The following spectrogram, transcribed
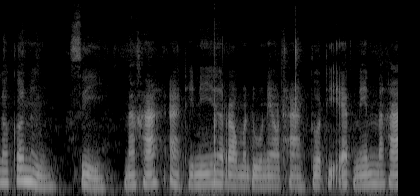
แล้วก็หนึ่งสี่นะคะอะทีนี้เรามาดูแนวทางตัวที่แอดเน้นนะคะ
